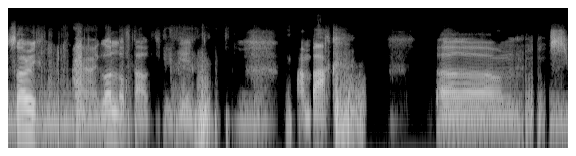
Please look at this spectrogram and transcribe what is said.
Sorry, I got locked out again. I'm back. Um, this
